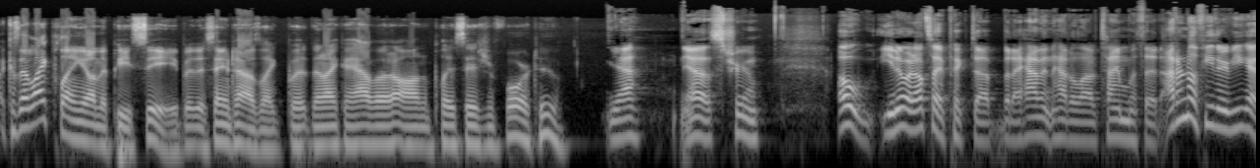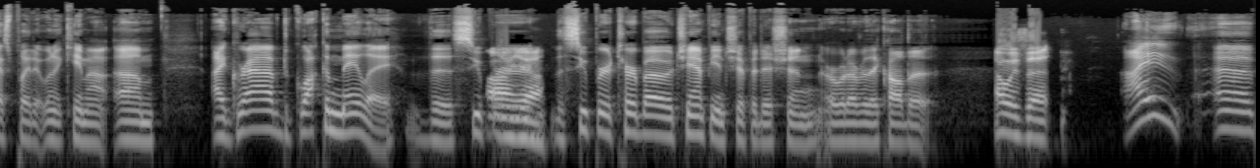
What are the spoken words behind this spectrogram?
because I like playing it on the PC, but at the same time, I was like, but then I could have it on PlayStation 4 too. Yeah, yeah, that's true. Oh, you know what else I picked up, but I haven't had a lot of time with it. I don't know if either of you guys played it when it came out. Um, I grabbed Guacamelee, the super, Oh, yeah. the Super Turbo Championship Edition, or whatever they called it. How is that? I uh,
